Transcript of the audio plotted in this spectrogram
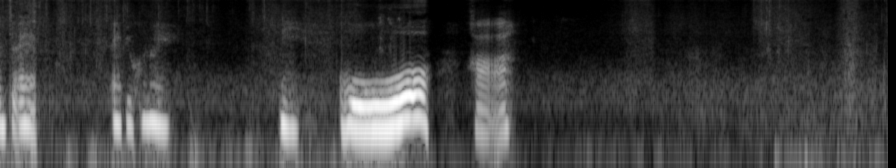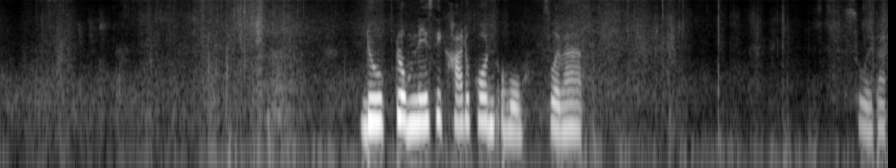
มันเหมือนจะแอบ แอบอยู่ข้างใน นี่ โอ้โห ขา ดูกลุ่มนี้สิคะทุกคน โอ้โห สวยมาก สวยแบบ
